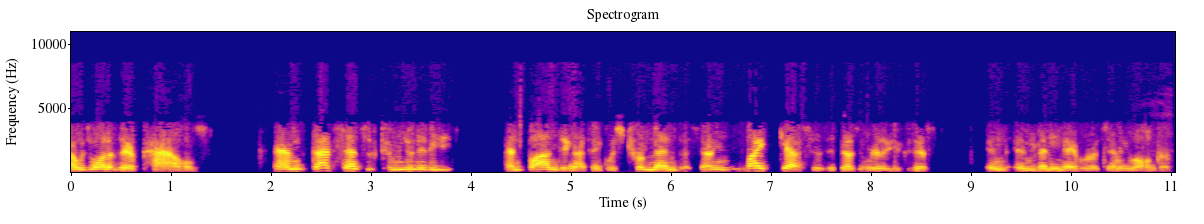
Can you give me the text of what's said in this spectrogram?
I was one of their pals. And that sense of community and bonding, I think, was tremendous. And my guess is it doesn't really exist in, in many neighborhoods any longer.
